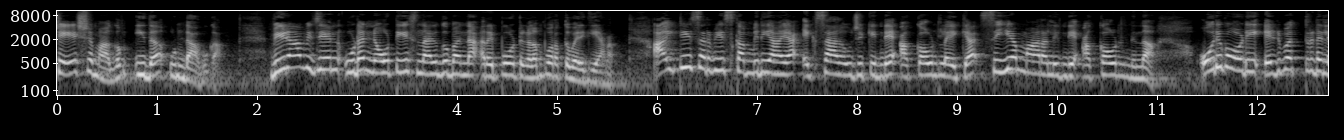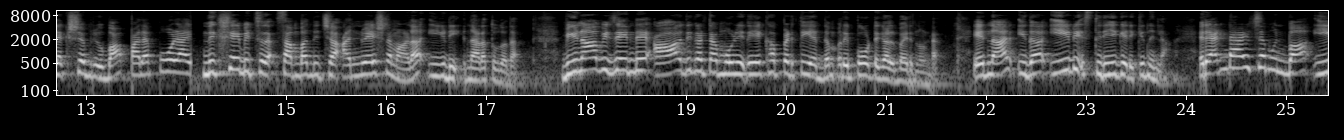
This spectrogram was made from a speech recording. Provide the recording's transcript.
ശേഷമാകും ഇത് ഉണ്ടാവുക. വീണ വിജയൻ ഉടൻ നോട്ടീസ് നൽകുമെന്ന റിപ്പോർട്ടുകളും പുറത്തുവരികയാണ്. ഐ ടി സർവീസ് കമ്പനിയായ എക്സാലോജിക്കിന്റെ അക്കൗണ്ടിലേക്ക് സി എം ആർ എല്ലിന്റെ അക്കൗണ്ടിൽ നിന്ന് ഒരു കോടി എഴുപത്തിരണ്ട് ലക്ഷം രൂപ പലപ്പോഴായി നിക്ഷേപിച്ചത് സംബന്ധിച്ച അന്വേഷണമാണ് ഇ ഡി നടത്തുന്നത്. വീണ വിജയന്റെ ആദ്യഘട്ട മൊഴി രേഖപ്പെടുത്തിയെന്നും റിപ്പോർട്ടുകൾ വരുന്നുണ്ട്. എന്നാൽ ഇത് ഇ ഡി സ്ഥിരീകരിക്കുന്നില്ല. രണ്ടാഴ്ച മുൻപ് ഇ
